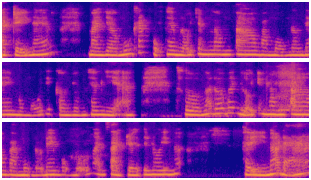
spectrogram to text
à trị nám. Mà giờ muốn khắc phục thêm lỗ chân lông to và mụn đầu đen vùng mũi thì cần dùng thêm gì ạ? Thường á, đối với lỗ chân lông to và mụn đầu đen vùng mũi mà anh xài tretinoin á, thì nó đã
